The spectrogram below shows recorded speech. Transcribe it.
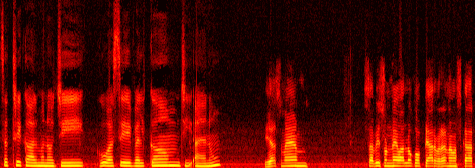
ਸਤਿ ਸ਼੍ਰੀ ਅਕਾਲ ਮਨੋਜ ਜੀ ਗੋਆ ਸੇ वेलकम जी आया नु यस मैम सभी सुनने वालों को प्यार भरा नमस्कार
